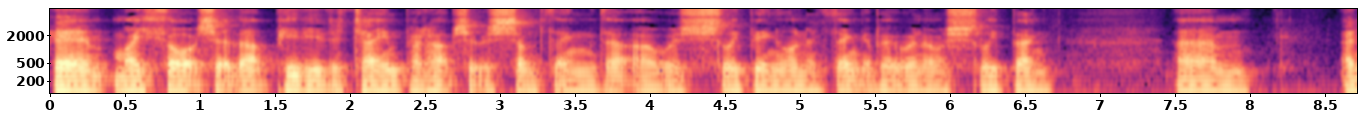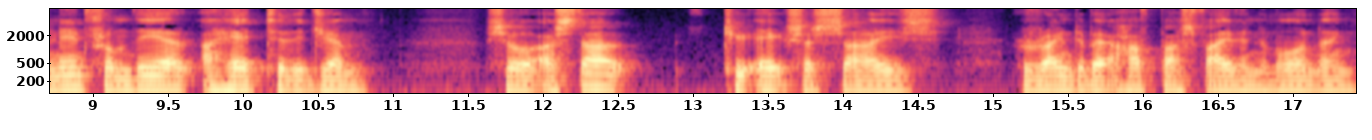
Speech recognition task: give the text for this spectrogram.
um, my thoughts at that period of time. Perhaps it was something that I was sleeping on and thinking about when I was sleeping. Um, and then from there, I head to the gym. So I start to exercise around about half past five in the morning.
